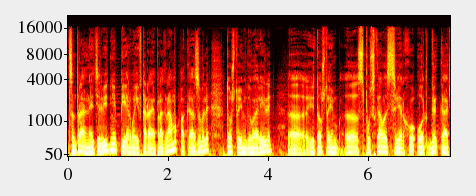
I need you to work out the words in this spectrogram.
центральное телевидение, первая и вторая программа показывали то, что им говорили Э, и то, что им э, спускалось сверху от ГКЧП.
